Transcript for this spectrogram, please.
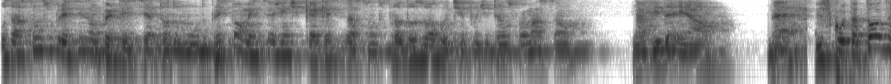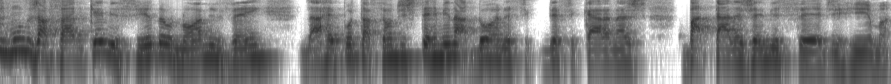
os assuntos precisam pertencer a todo mundo, principalmente se a gente quer que esses assuntos produzam algum tipo de transformação na vida real, né? Escuta, todo mundo já sabe que Emicida, o nome vem da reputação de exterminador nesse, desse cara nas batalhas de MC, de rima.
